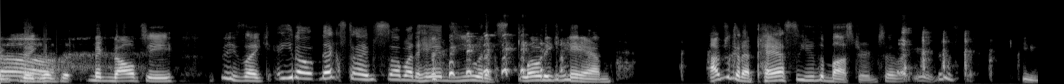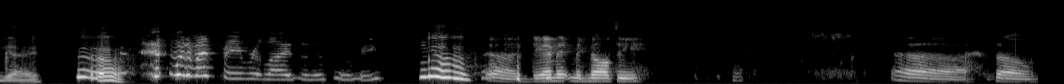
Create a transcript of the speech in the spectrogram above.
Oh. McNulty He's like, you know, next time someone hands you an exploding ham, I'm just gonna pass you the mustard. So, you guys. One of my favorite lines in this movie. uh, damn it, McNulty. Uh, so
